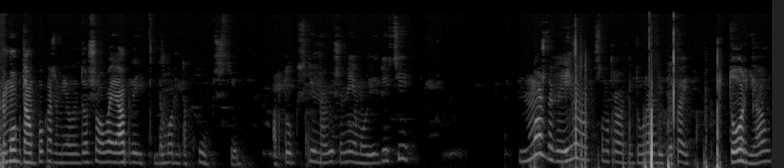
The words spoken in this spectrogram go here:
A ne mogu da vam pokažem je došao ovaj update da moram da kupim skin. A tog skina više nema u igrici. Možda ga ima, samo trebate da uradite taj tutorial.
